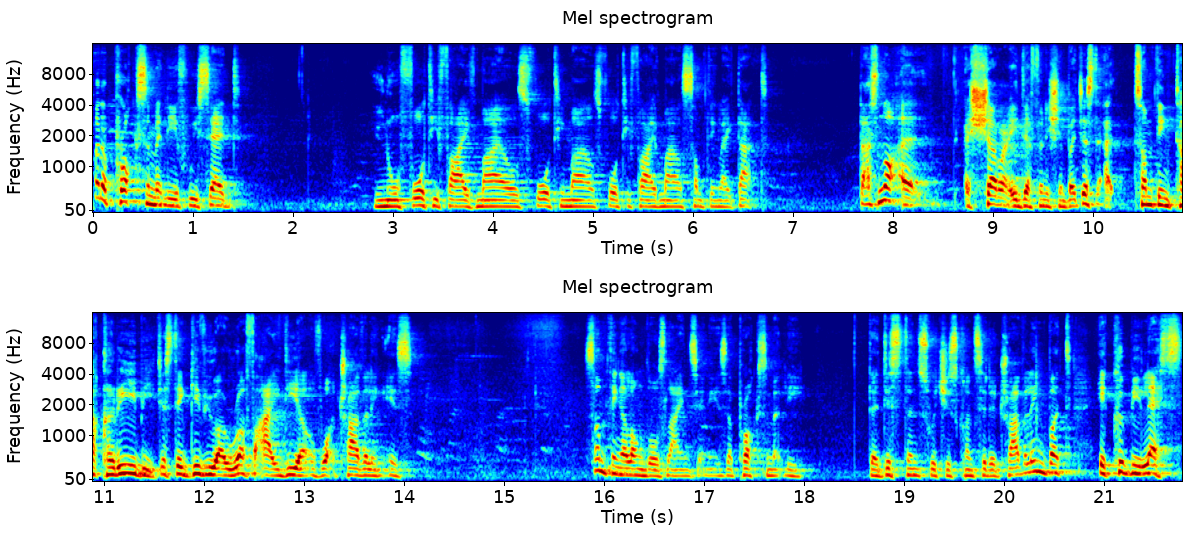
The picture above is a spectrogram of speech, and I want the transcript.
But approximately, if we said you know, 45 miles, 40 miles, 45 miles, something like that. That's not a, a shari'i definition, but just a, something taqribi, just to give you a rough idea of what traveling is. Something along those lines yani, is approximately the distance which is considered traveling, but it could be less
